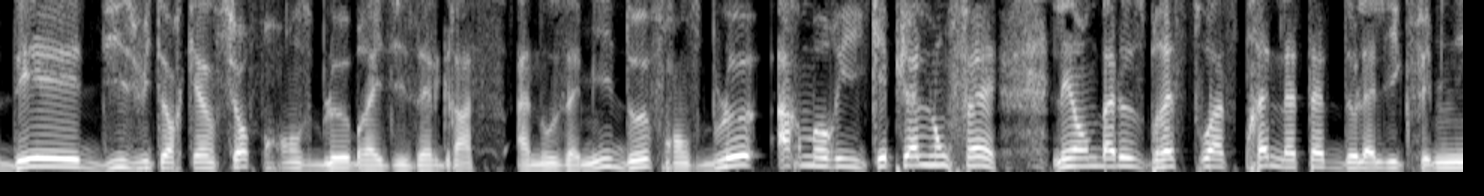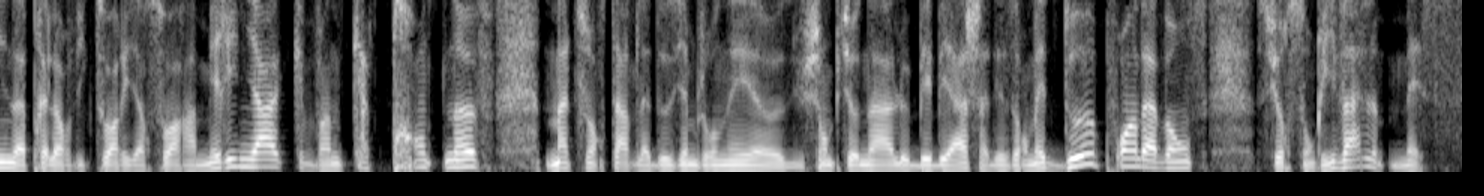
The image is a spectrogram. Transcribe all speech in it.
dès 18h15 sur France Bleu Brésil grâce à nos amis de France Bleu Armorique. Et puis elles l'ont fait. Les handballeuses brestoises prennent la tête de la Ligue féminine après leur victoire hier soir à Mérignac, 24-39. Match en retard de la deuxième journée euh, du championnat. Le BBH a désormais deux points d'avance sur son rival Metz.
